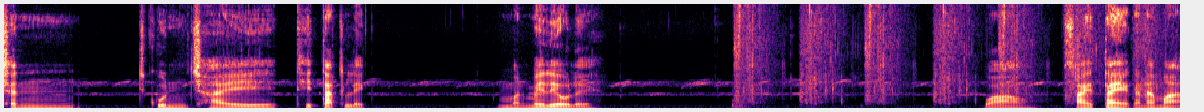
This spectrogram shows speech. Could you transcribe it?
ฉันคุณใช้ที่ตัดเหล็ก มันไม่เร็วเลย ว้าวไส้แตกกันนะหมา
